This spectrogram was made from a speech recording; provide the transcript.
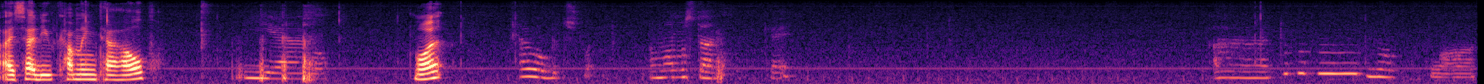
I said you coming to help? Yeah, I will. What? I will, but just wait. I'm almost done. Okay. Uh, no block.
